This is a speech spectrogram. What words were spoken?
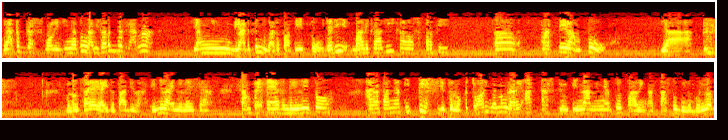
nggak tegas polisinya tuh nggak bisa tegas karena yang dihadapin juga seperti itu. Jadi balik lagi kalau seperti eh, mati lampu, ya menurut saya ya itu tadi lah. Inilah Indonesia. Sampai saya sendiri tuh harapannya tipis gitu loh. Kecuali memang dari atas pimpinannya tuh paling atas tuh bener-bener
